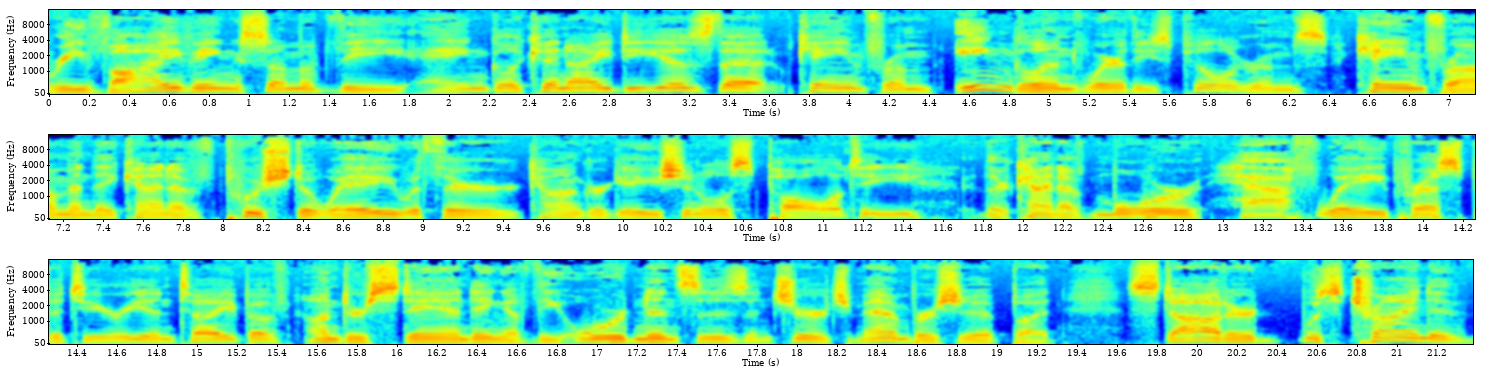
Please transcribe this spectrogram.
reviving some of the Anglican ideas that came from England, where these pilgrims came from, and they kind of pushed away with their Congregationalist polity they're kind of more halfway Presbyterian type of understanding of the ordinances and church membership, but Stoddard was trying to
